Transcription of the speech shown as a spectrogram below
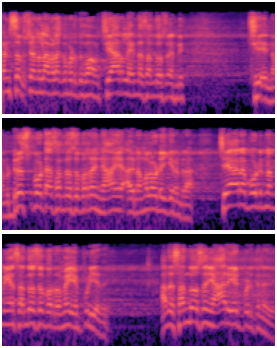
கன்செப்ஷனெல்லாம் விளக்கப்படுத்துக்குவோம் சேரில் என்ன சந்தோஷம் சே நம்ம ட்ரெஸ் போட்டால் சந்தோஷப்படுறோம் நியாயம் அது நம்மளோட வைக்கிறேன்றான் சேரை போட்டு நம்ம ஏன் சந்தோஷப்படுறோமே எப்படி அது? அந்த சந்தோஷம் யார் ஏற்படுத்தினது?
